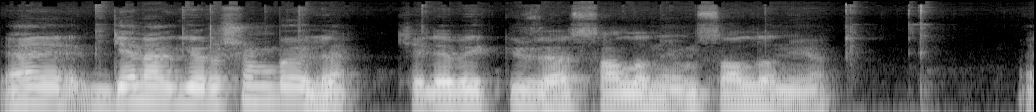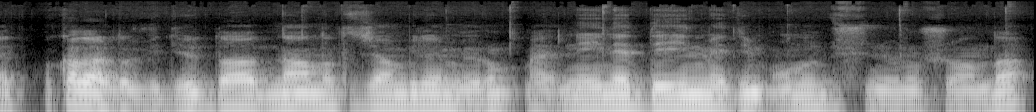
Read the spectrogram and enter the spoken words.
Yani genel görüşüm böyle. Kelebek güzel. Sallanıyor mu? Sallanıyor. Evet bu kadar da video. Daha ne anlatacağımı bilemiyorum. Neyine değinmedim onu düşünüyorum şu anda.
